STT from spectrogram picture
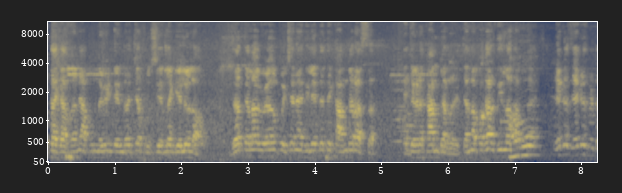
त्या कारणाने आपण नवीन टेंडरच्या प्रोसिजरला गेलेलो आहोत. जर त्याला वेळेवर पैसे नाही दिले तर ते कामगार असतात. त्यांच्याकडे काम करणारे. त्यांना पगार दिला एकच एकच मिनिट.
